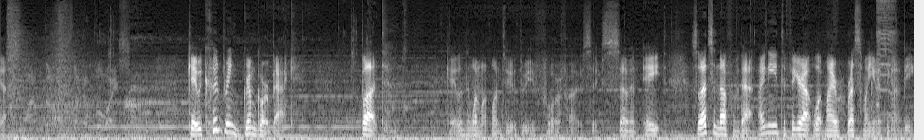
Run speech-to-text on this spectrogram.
Yeah. Okay, we could bring Grimgor back. But... Okay, let's one, one, two, three, four, five, six, seven, eight. So that's enough of that. I need to figure out what my rest of my units are to be.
